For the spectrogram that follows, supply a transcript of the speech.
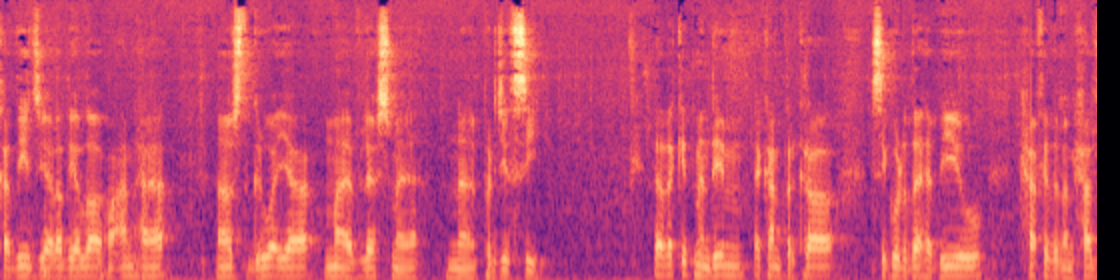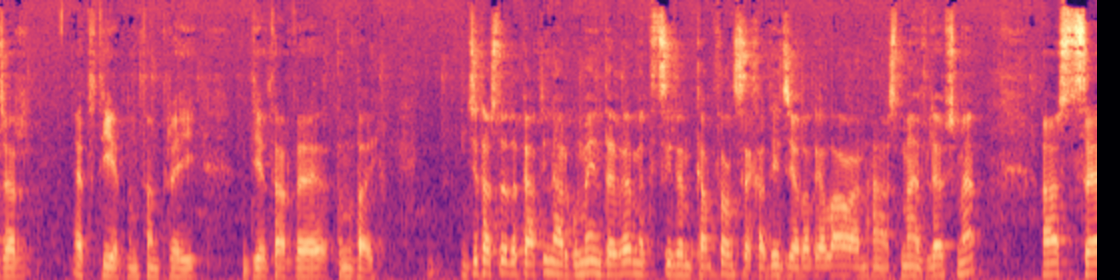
Hadixha radhiyallahu anha është gruaja më e vlefshme në përgjithësi. Edhe kitë mendim e kanë përkra sikur Dhehebiju, Hafidh ibn Haxher e të tjerë, do të thënë prej dijetarëve të mëdhej. Gjithashtu edhe prej atyne argumenteve me të cilën kanë thënë se Hadixha radhiyallahu anha është më e vlefshme, është se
